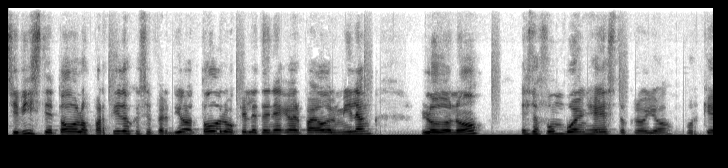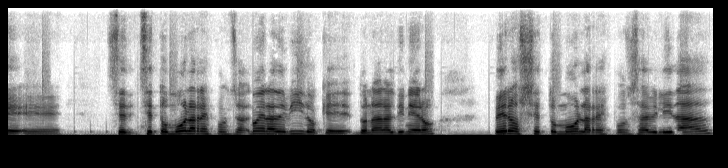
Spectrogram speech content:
Si viste todos los partidos que se perdió, todo lo que le tenía que haber pagado el Milan, lo donó. Esto fue un buen gesto, creo yo, porque eh, se, tomó la responsabilidad. No era debido que donara el dinero, pero se tomó la responsabilidad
